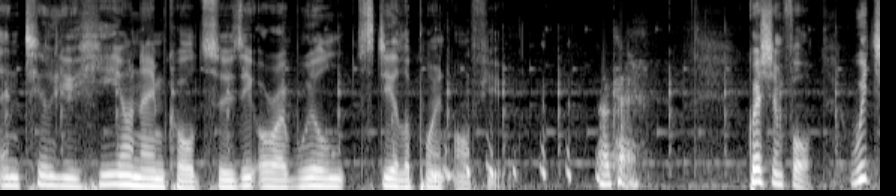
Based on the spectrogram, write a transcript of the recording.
until you hear your name called, Susie, or I will steal a point off you. Okay. Question four. Which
